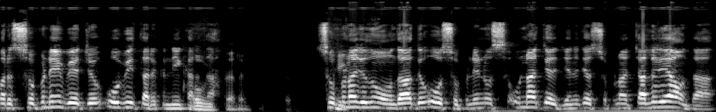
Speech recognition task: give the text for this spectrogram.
ਪਰ ਸੁਪਨੇ ਵਿੱਚ ਉਹ ਵੀ ਤਰਕ ਨਹੀਂ ਕਰਦਾ। ਸੁਪਨਾ ਜਦੋਂ ਆਉਂਦਾ ਤੇ ਉਹ ਸੁਪਨੇ ਨੂੰ ਉਹਨਾਂ ਚਿਰ ਜਿੰਨਾ ਚਿਰ ਸੁਪਨਾ ਚੱਲ ਰਿਹਾ ਹੁੰਦਾ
